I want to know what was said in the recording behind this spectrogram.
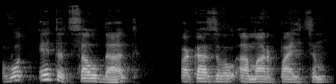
вот этот солдат, показывал Амар пальцем.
